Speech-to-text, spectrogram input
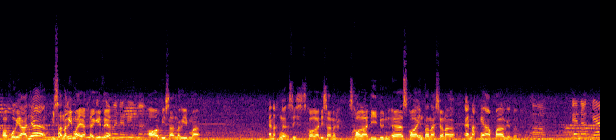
perkuliahannya bisa nerima ya kayak gitu ya? Bisa menerima. Oh, bisa nerima. Enak nggak sih sekolah di sana? Sekolah di dunia, sekolah internasional enaknya apa gitu? Enaknya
